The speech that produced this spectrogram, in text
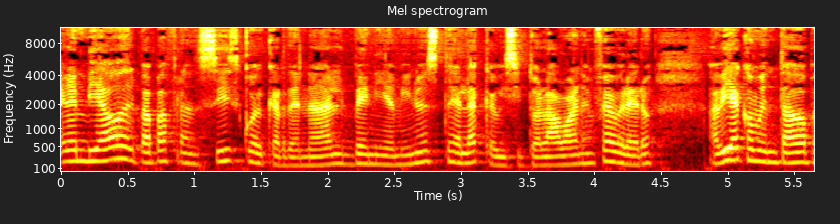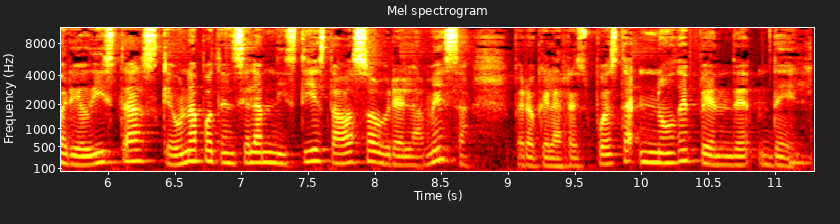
El enviado del Papa Francisco, el cardenal Beniamino Estela, que visitó La Habana en febrero, había comentado a periodistas que una potencial amnistía estaba sobre la mesa, pero que la respuesta no depende de él.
